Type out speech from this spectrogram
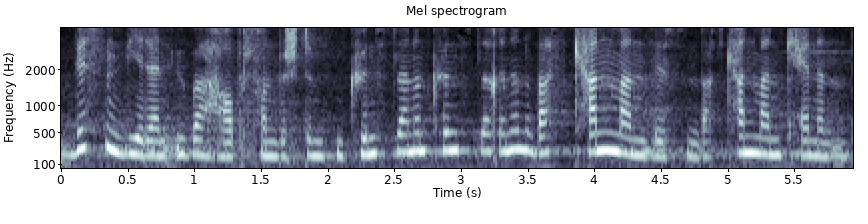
wissen wir denn überhaupt von bestimmten Künstlern und Künstlerinnen? Was kann man wissen? Was kann man kennen?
